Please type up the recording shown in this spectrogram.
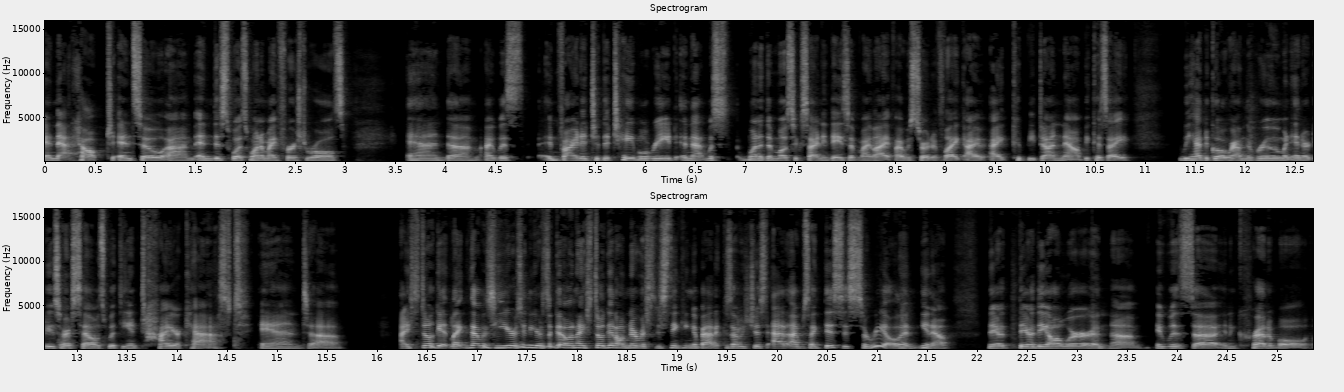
and that helped. And so um, and this was one of my first roles and um, I was invited to the table read, and that was one of the most exciting days of my life. I was sort of like, I, I could be done now because I we had to go around the room and introduce ourselves with the entire cast, and uh, I still get like that was years and years ago, and I still get all nervous just thinking about it because I was just at, I was like, this is surreal, and you know, there there they all were, and um, it was uh, an incredible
